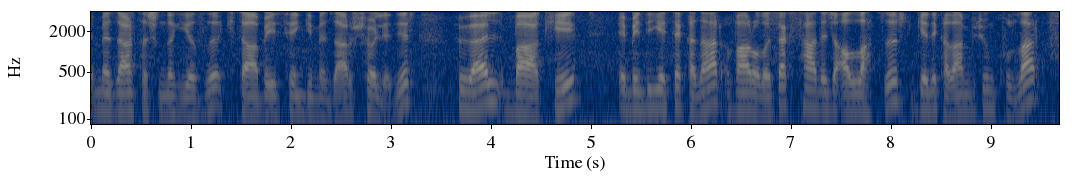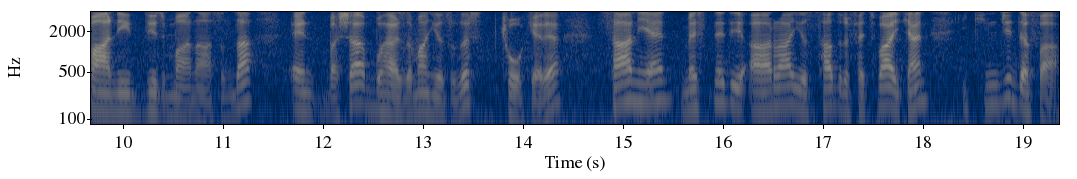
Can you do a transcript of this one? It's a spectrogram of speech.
e, mezar taşındaki yazı Kitabe-i Sengi Mezarı şöyledir. Hüvel baki ebediyete kadar var olacak sadece Allah'tır. Geri kalan bütün kullar fanidir manasında. En başa bu her zaman yazılır çoğu kere. Saniyen mesnedi arayı sadrı fetva iken ikinci defa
